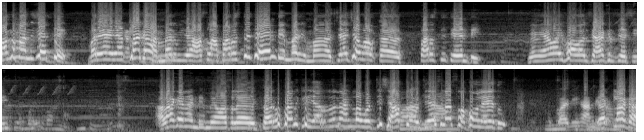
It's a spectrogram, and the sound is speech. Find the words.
వంద మంది చేస్తే. మరి ఎట్లాగా? మరి అసలు ఆ పరిస్థితి ఏంటి? మరి మా చేసే వాళ్ళ పరిస్థితి ఏంటి? మేము ఏమైపోవాలి చాకరీ చేసి? అలాగేనండి మేము అసలు కరువు పనికి ఎర్రని ఎండలో వచ్చి శాస్త్రం చేసిన సుఖం లేదు. ఎట్లాగా?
